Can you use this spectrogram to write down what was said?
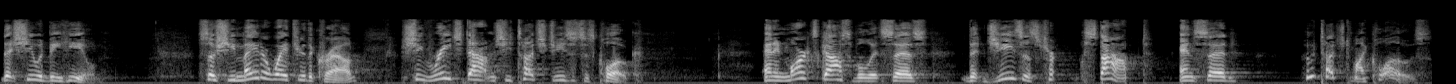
that she would be healed. So she made her way through the crowd. She reached out and she touched Jesus' cloak. And in Mark's gospel, it says that Jesus tr- stopped and said, who touched my clothes?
